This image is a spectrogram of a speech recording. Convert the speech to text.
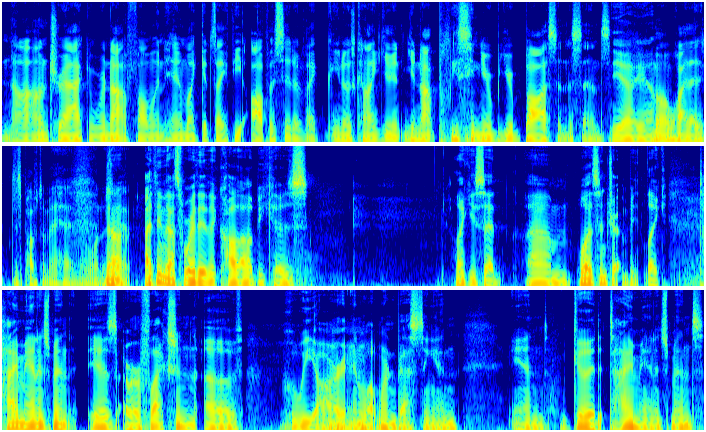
not on track and we're not following Him, like it's like the opposite of like you know it's kind of like you're you're not pleasing your your boss in a sense. Yeah, yeah. why that just popped in my head. I want to say No. I think that's worthy to call out because, like you said, um, well, it's interesting. Like time management is a reflection of who we are Mhm. and what we're investing in, and good time management,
